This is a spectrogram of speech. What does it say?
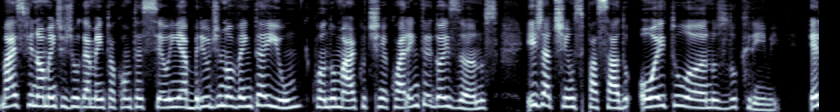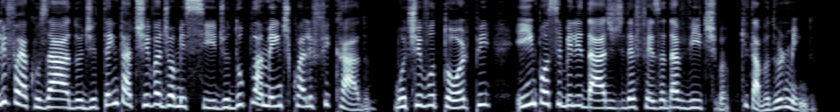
Mas finalmente o julgamento aconteceu em abril de 91, quando o Marco tinha 42 anos e já tinham se passado oito anos do crime. Ele foi acusado de tentativa de homicídio duplamente qualificado, motivo torpe e impossibilidade de defesa da vítima, que estava dormindo.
